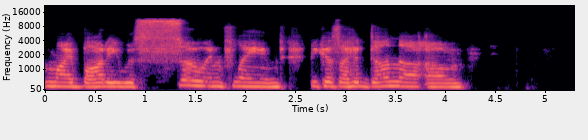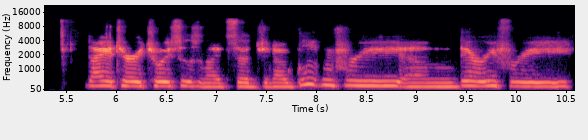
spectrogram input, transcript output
my body was so inflamed because I had done uh, um, dietary choices and I'd said, you know, gluten free and dairy free,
